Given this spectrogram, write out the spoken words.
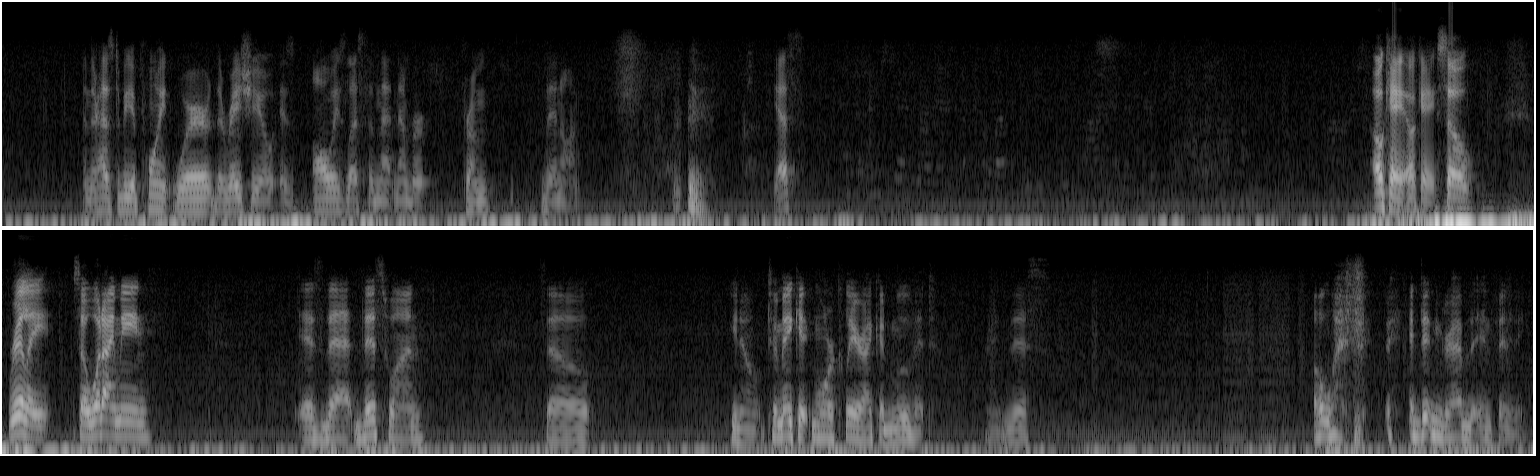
and there has to be a point where the ratio is always less than that number from then on. yes? Okay, okay. So really, so what I mean is that this one, so, you know, to make it more clear, I could move it. Right, this. Oh, it didn't grab the infinity.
